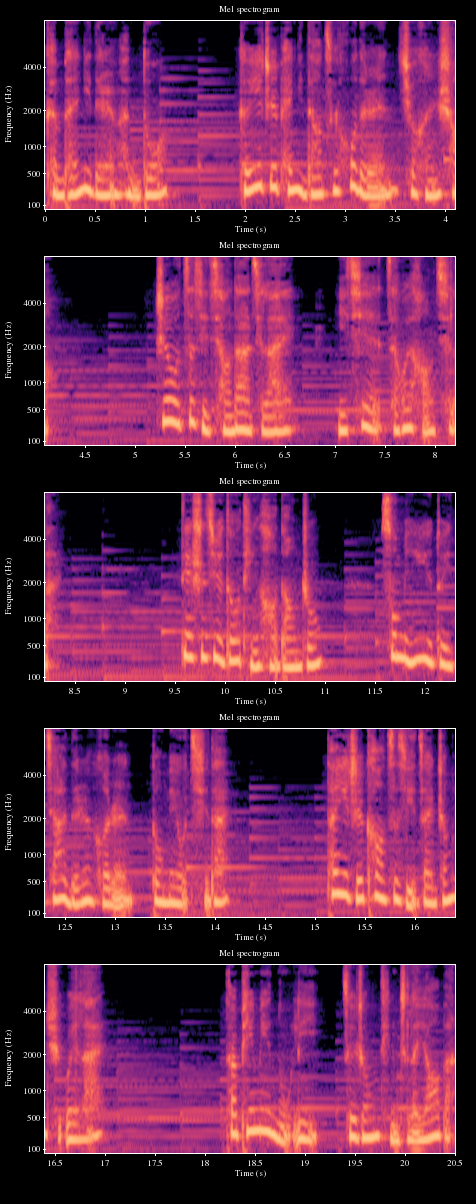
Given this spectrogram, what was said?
肯陪你的人很多，可一直陪你到最后的人却很少。只有自己强大起来，一切才会好起来。电视剧都挺好当中，苏明玉对家里的任何人都没有期待，她一直靠自己在争取未来。他拼命努力，最终挺直了腰板。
